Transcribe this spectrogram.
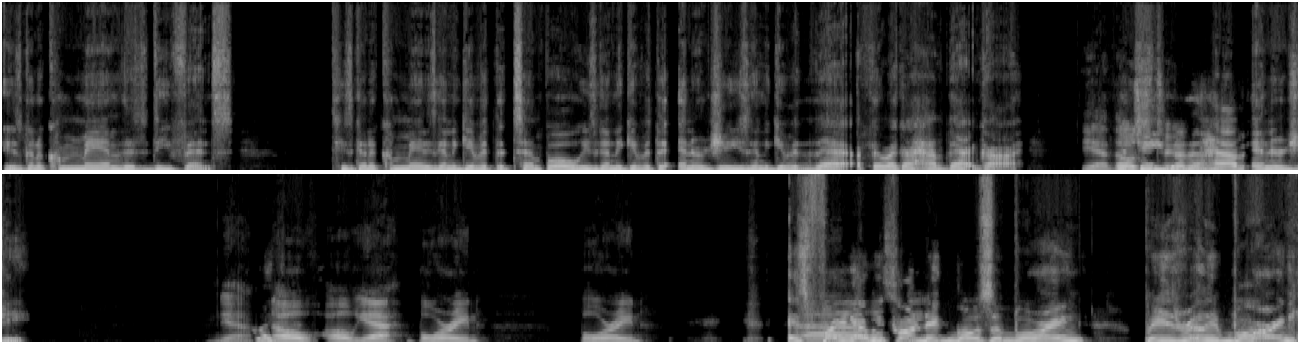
he's gonna command this defense. He's gonna command. He's gonna give it the tempo. He's gonna give it the energy. He's gonna give it that. I feel like I have that guy. Yeah, those team two, doesn't have energy. Yeah. Like, no. Oh yeah. Boring. Boring. It's ah, funny that we'll we call Nick Bosa boring, but he's really boring.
